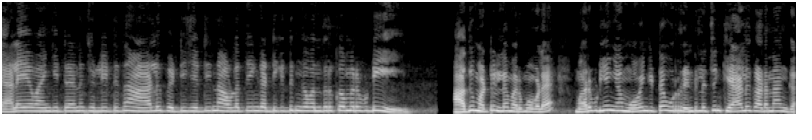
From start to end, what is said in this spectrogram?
வேலையை வாங்கிட்டேன்னு சொல்லிட்டு தான் ஆளு பெட்டி செட்டின்னு அவ்வளோத்தையும் கட்டிக்கிட்டு இங்க வந்திருக்கோம் மறுபடி. அது மட்டும் இல்லை மருமவளை மறுபடியும் என் மோவங்கிட்ட ஒரு ரெண்டு லட்சம் கேளு கடனாங்க.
